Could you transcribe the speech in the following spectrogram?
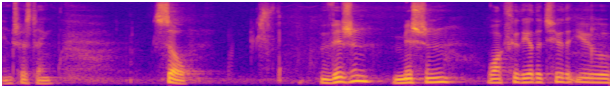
Interesting. So, vision, mission, walk through the other two that you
